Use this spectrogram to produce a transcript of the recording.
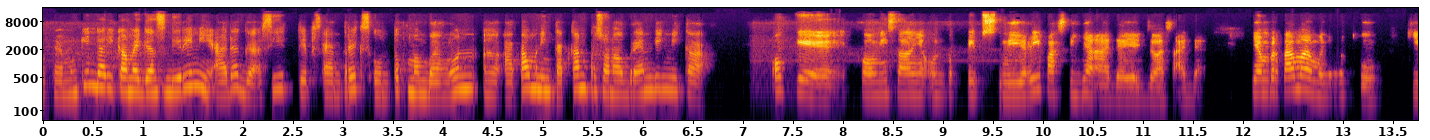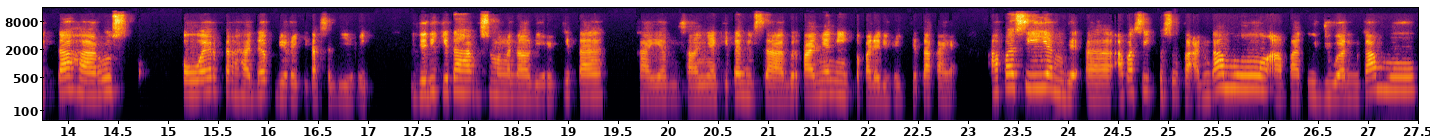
Oke, mungkin dari Kak Megan sendiri nih, ada gak sih tips and tricks untuk membangun uh, atau meningkatkan personal branding nih Kak? Oke, kalau misalnya untuk tips sendiri pastinya ada ya, jelas ada. Yang pertama menurutku, kita harus aware terhadap diri kita sendiri. Jadi kita harus mengenal diri kita, kayak misalnya kita bisa bertanya nih kepada diri kita kayak, apa sih yang uh, apa sih kesukaan kamu, apa tujuan kamu,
